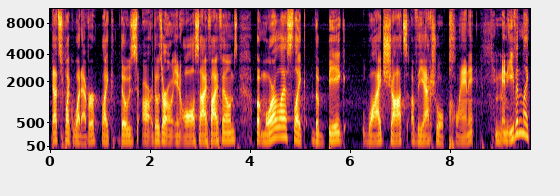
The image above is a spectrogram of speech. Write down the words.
that's like whatever. Like those are those are in all sci-fi films, but more or less like the big wide shots of the actual planet. Mm-hmm. And even like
